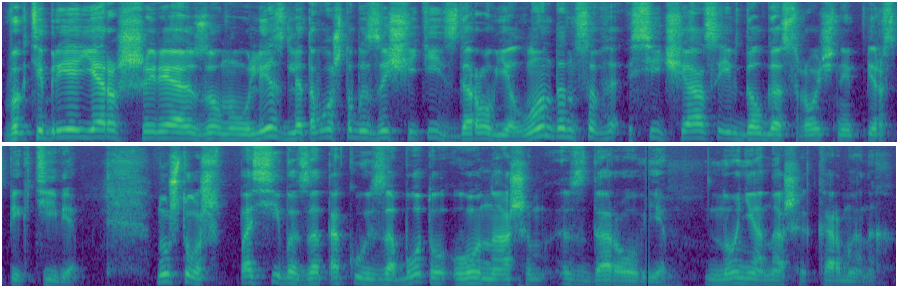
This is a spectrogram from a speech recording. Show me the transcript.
В октябре я расширяю зону УЛЕС для того, чтобы защитить здоровье лондонцев сейчас и в долгосрочной перспективе. Ну что ж, спасибо за такую заботу о нашем здоровье, но не о наших карманах.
